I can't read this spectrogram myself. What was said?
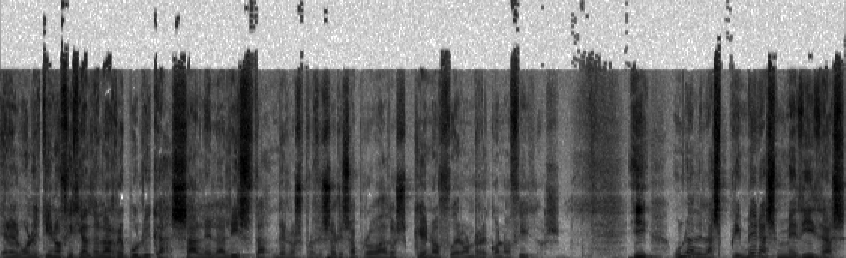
En el Boletín Oficial de la República sale la lista de los profesores aprobados que no fueron reconocidos. Y una de las primeras medidas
